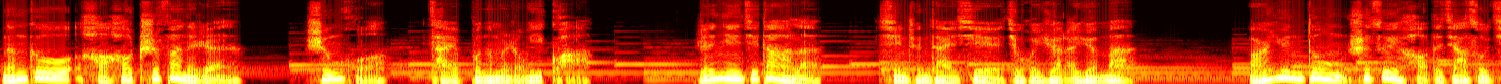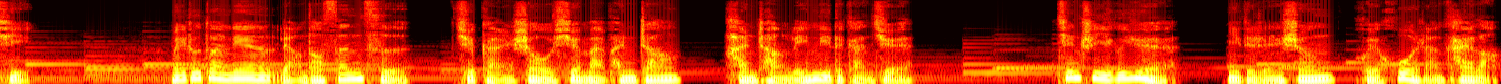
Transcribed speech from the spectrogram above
能够好好吃饭的人，生活才不那么容易垮。人年纪大了，新陈代谢就会越来越慢，而运动是最好的加速器。每周锻炼两到三次，去感受血脉喷张、酣畅淋漓的感觉。坚持一个月，你的人生会豁然开朗。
